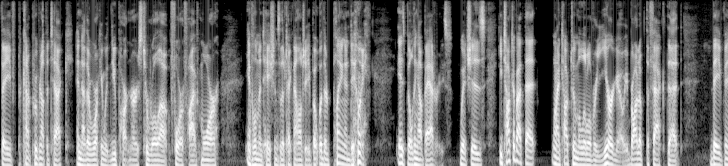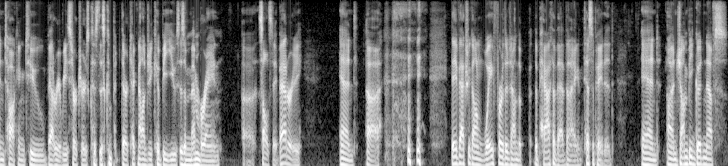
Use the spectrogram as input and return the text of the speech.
they've kind of proven out the tech. And now they're working with new partners to roll out four or five more implementations of the technology. But what they're planning on doing is building out batteries, which is, he talked about that when I talked to him a little over a year ago. He brought up the fact that they've been talking to battery researchers because this could, their technology could be used as a membrane uh, solid state battery, and uh, they've actually gone way further down the the path of that than I anticipated. And uh, on John B. Goodenough's,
